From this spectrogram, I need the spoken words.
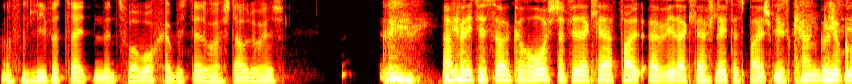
Was sind Lieferzeiten in zwei Wochen, bis der durch ein Stau durch ist? Aber vielleicht ist so eine Großstadt wieder klar, äh, wieder klar schlechtes Beispiel. das kann Ich gut glaube, sein.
